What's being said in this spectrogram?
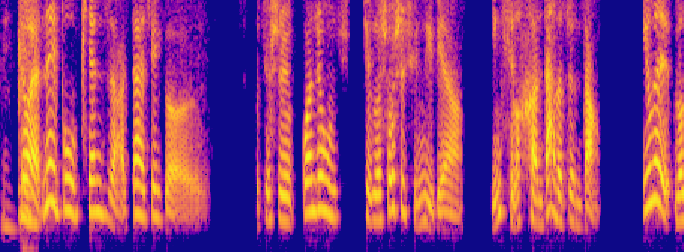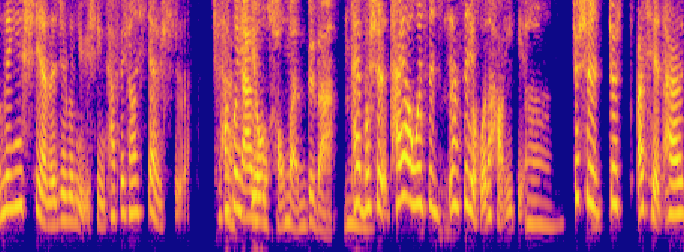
嗯，对，那部片子啊，在这个就是观众这个收视群里边啊，引起了很大的震荡，因为文根英饰演的这个女性，她非常现实，她会有豪门，对吧？她不是，她要为自己让自己活得好一点，嗯，就是就而且她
